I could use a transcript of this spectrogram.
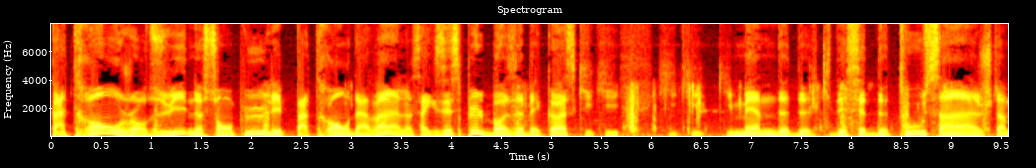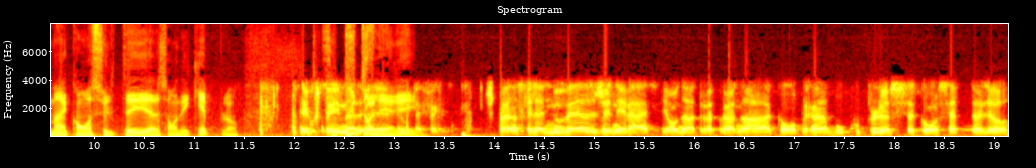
patrons aujourd'hui ne sont plus les patrons d'avant. Ça n'existe plus le boss de Bécosse qui qui qui, qui, mène de, qui décide de tout sans justement consulter euh, son équipe. Là. Écoutez, plus toléré. Euh, je pense que la nouvelle génération d'entrepreneurs comprend beaucoup plus ce concept-là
